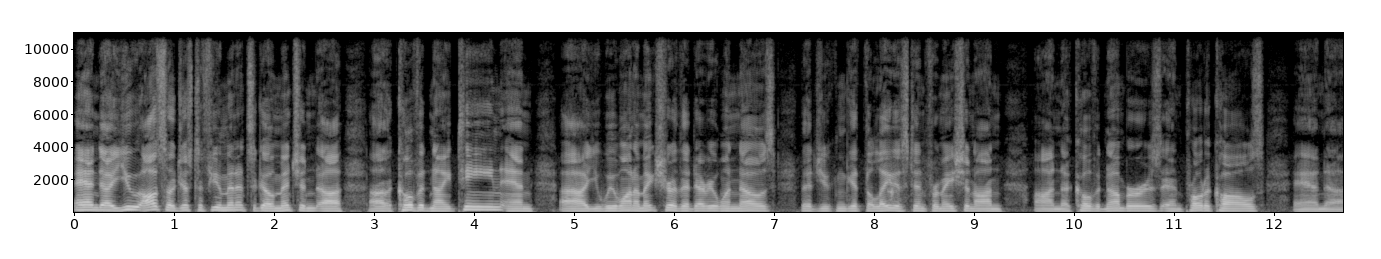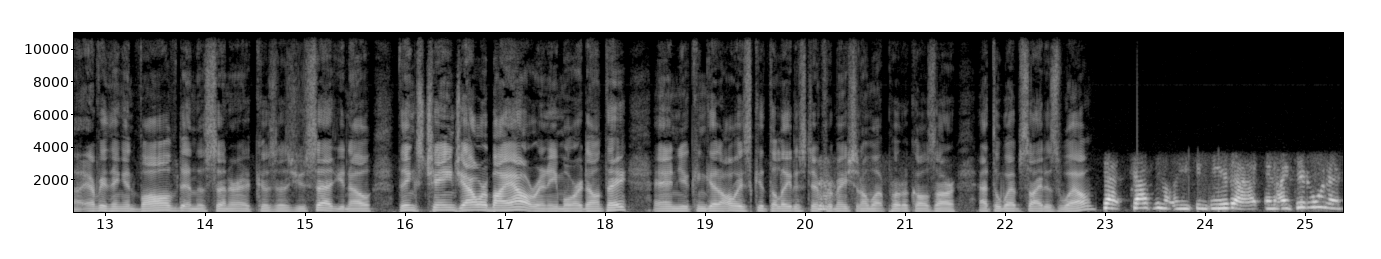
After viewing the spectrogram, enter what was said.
And uh, you also just a few minutes ago mentioned uh, uh, COVID 19, and uh, you, we want to make sure that everyone knows that you can get the latest information on on COVID numbers and protocols and uh, everything involved in the center. Because as you said, you know things change hour by hour anymore, don't they? And you can get always get the latest information on what protocols are at the website as well. Yeah, definitely you can do that. And I did want to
